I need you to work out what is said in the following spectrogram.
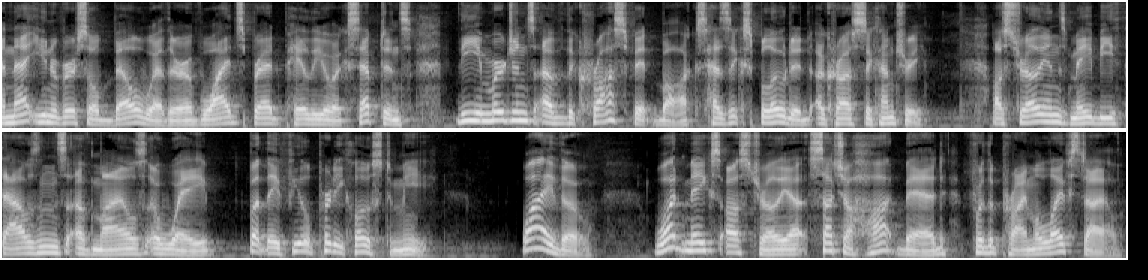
And that universal bellwether of widespread paleo acceptance, the emergence of the CrossFit box has exploded across the country. Australians may be thousands of miles away, but they feel pretty close to me. Why, though? What makes Australia such a hotbed for the primal lifestyle?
